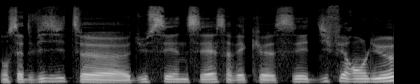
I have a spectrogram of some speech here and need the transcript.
dans cette visite euh, du CNCS avec euh, ces différents lieux.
